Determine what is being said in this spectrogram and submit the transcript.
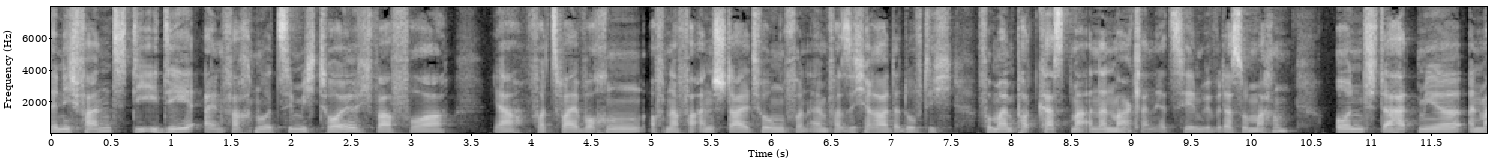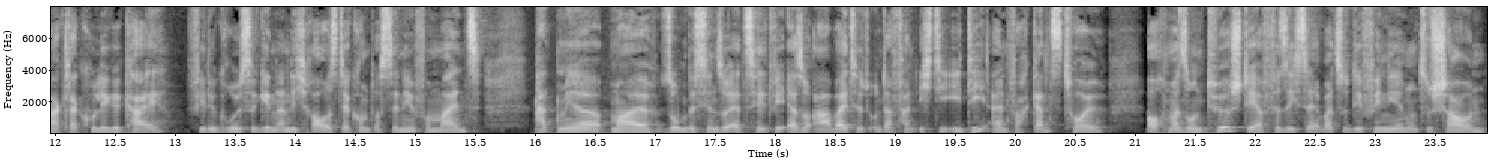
Denn ich fand die Idee einfach nur ziemlich toll. Ich war vor ja, vor zwei Wochen auf einer Veranstaltung von einem Versicherer, da durfte ich von meinem Podcast mal anderen Maklern erzählen, wie wir das so machen. Und da hat mir ein Maklerkollege Kai, viele Grüße gehen an dich raus, der kommt aus der Nähe von Mainz, hat mir mal so ein bisschen so erzählt, wie er so arbeitet. Und da fand ich die Idee einfach ganz toll, auch mal so einen Türsteher für sich selber zu definieren und zu schauen,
